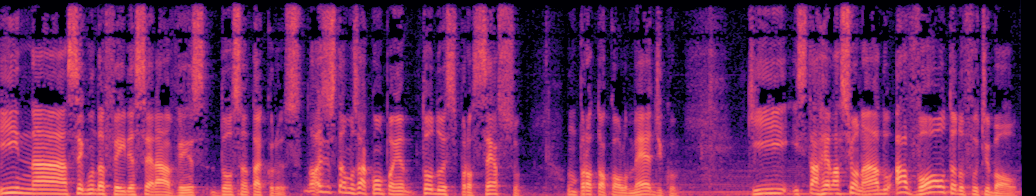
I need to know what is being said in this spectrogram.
e na segunda-feira será a vez do Santa Cruz. Nós estamos acompanhando todo esse processo, um protocolo médico que está relacionado à volta do futebol.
